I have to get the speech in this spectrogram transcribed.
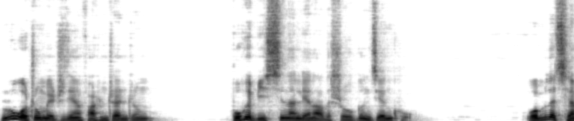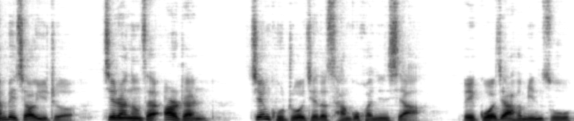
如果中美之间发生战争，不会比西南联大的时候更艰苦。我们的前辈教育者既然能在二战艰苦卓绝的残酷环境下，为国家和民族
